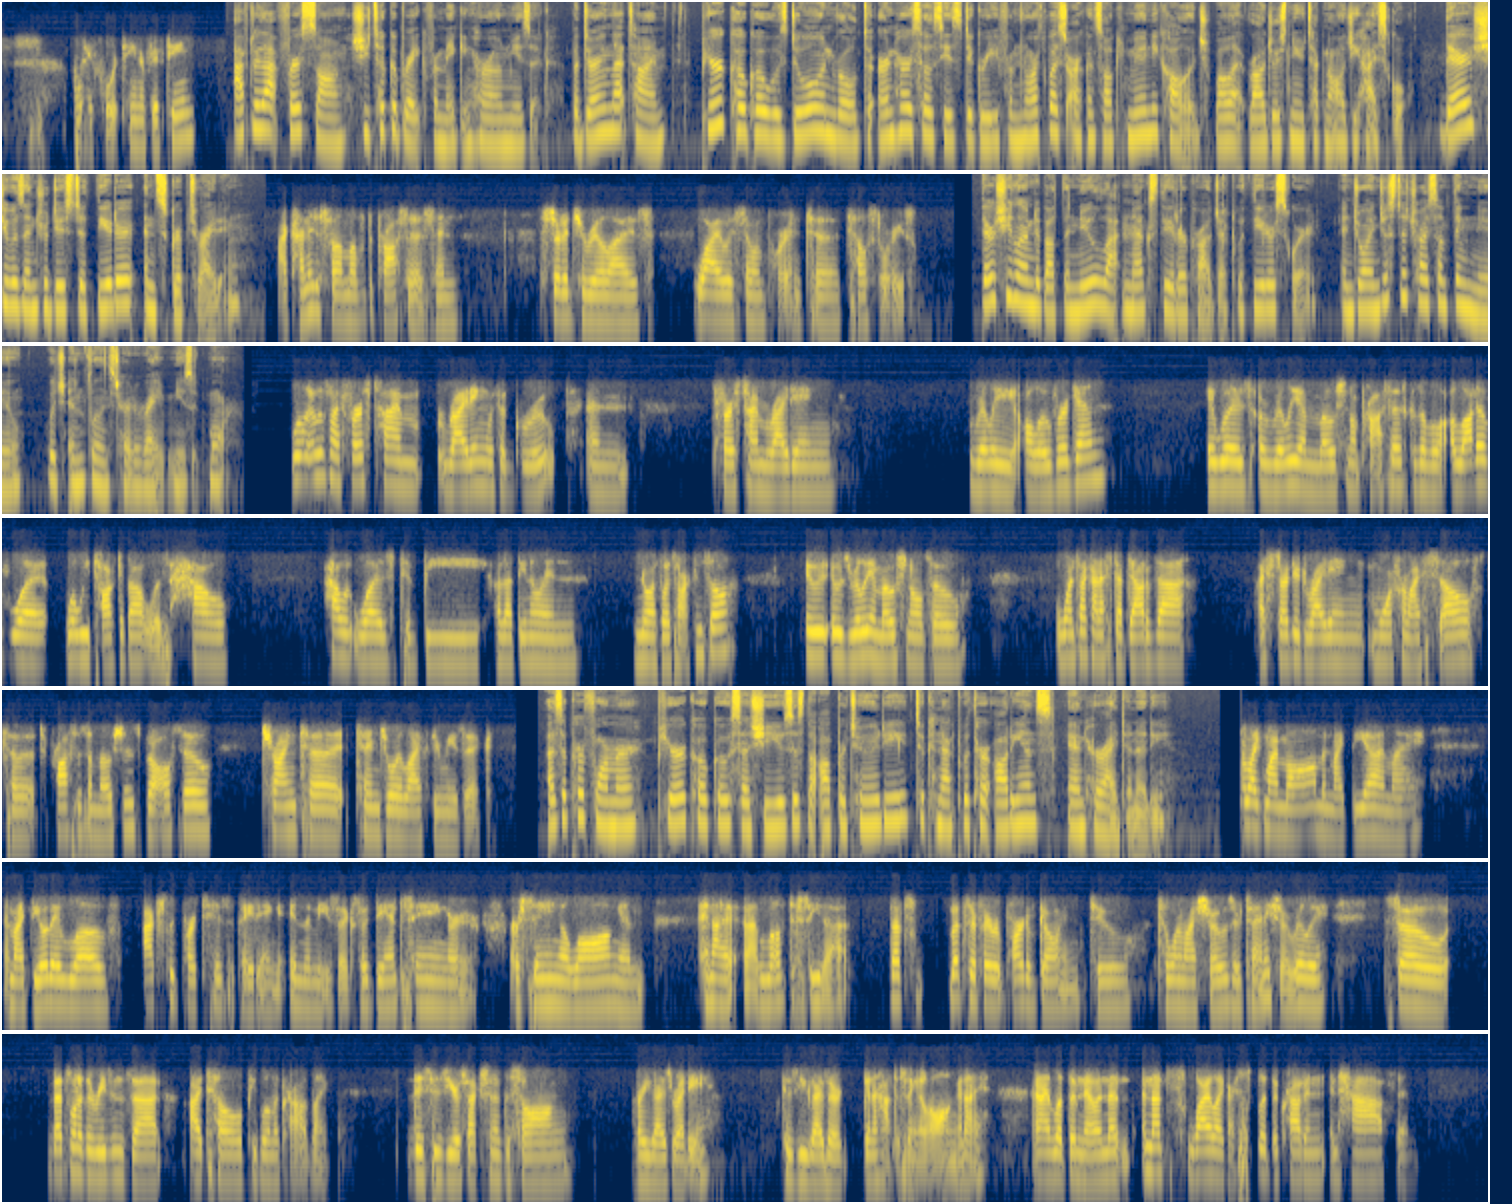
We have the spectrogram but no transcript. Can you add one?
I was 14 or 15 After that first song, she took a break from making her own music. But during that time, Pure Coco was dual enrolled to earn her associate's degree from Northwest Arkansas Community College while at Rogers New Technology High School. There, she was introduced to theater and script writing. I kind of just fell in love with the process and started to realize why it was so important to tell stories. There, she learned about the new Latinx theater project with TheatreSquared and joined just to try something new, which influenced her to write music more. Well, it was my first time writing with a group and first time writing really all over again. It was a really emotional process because of a lot of what what we talked about was how how it was to be a Latino in Northwest Arkansas. It, it was really emotional. So once I kind of stepped out of that, I started writing more for myself to to process emotions, but also trying to to enjoy life through music. As a performer, Pure Coco says she uses the opportunity to connect with her audience and her identity. Like my mom and my tia and my and my tío, they love actually participating in the music, so dancing or or singing along, and and I and I love to see that. That's that's their favorite part of going to to one of my shows or to any show, really. So that's one of the reasons that I tell people in the crowd like this is your section of the song. Are you guys ready? Because you guys are gonna have to sing along, and I and I let them know, and that and that's why like I split the crowd in in half, and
